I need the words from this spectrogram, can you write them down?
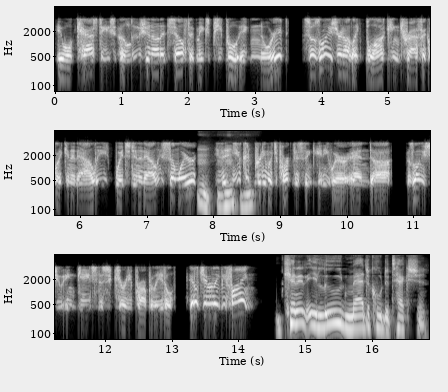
it will cast a illusion on itself that makes people ignore it. So as long as you're not like blocking traffic like in an alley, wedged in an alley somewhere, you, you could pretty much park this thing anywhere and uh, as long as you engage the security properly, it'll it'll generally be fine. can it elude magical detection?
